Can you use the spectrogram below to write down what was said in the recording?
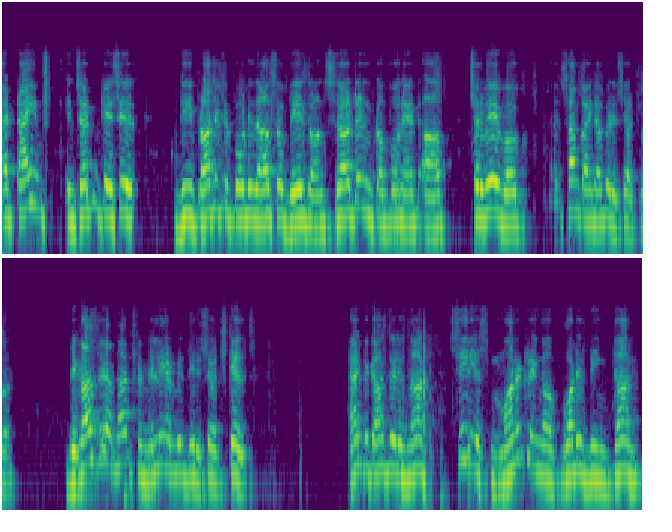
At times, in certain cases, the project report is also based on certain component of survey work some kind of research work. Because they are not familiar with the research skills, and because there is not serious monitoring of what is being done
